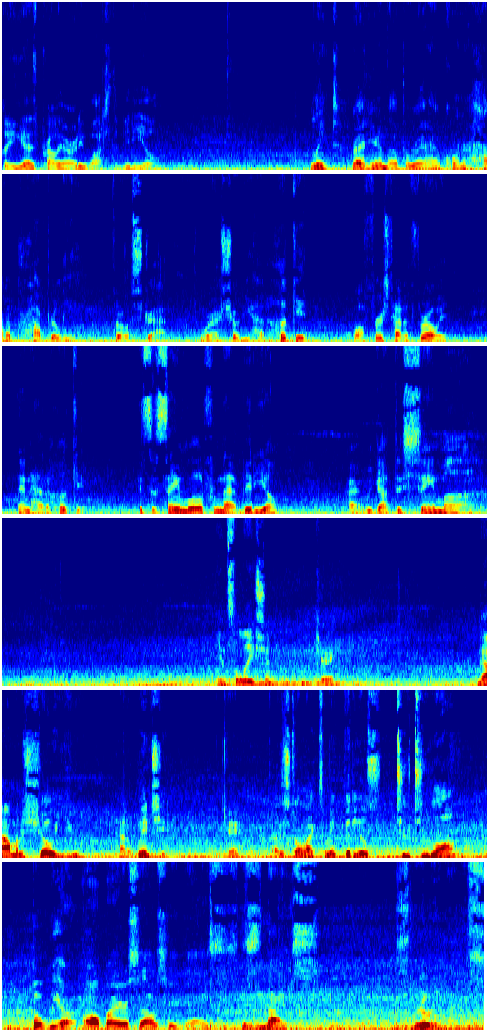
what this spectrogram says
So you guys probably already watched the video linked right here in the upper right hand corner, how to properly throw a strap, where I showed you how to hook it, well first how to throw it, then how to hook it. It's the same load from that video, All right? We got the same uh, insulation, okay? Now I'm gonna show you how to winch it, okay? I just don't like to make videos too, too long, but we are all by ourselves here, guys. This is nice. This is really nice.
